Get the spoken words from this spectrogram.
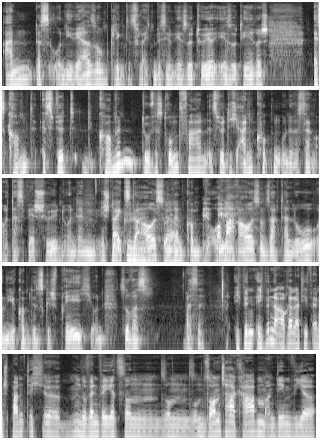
an das Universum, klingt jetzt vielleicht ein bisschen esoterisch, es kommt, es wird kommen, du wirst rumfahren, es wird dich angucken und du wirst sagen, oh, das wäre schön und dann steigst du mhm, aus ja. und dann kommt Oma raus und sagt Hallo und ihr kommt ins Gespräch und sowas, weißt du? Ich bin, ich bin da auch relativ entspannt. Ich, äh, nur wenn wir jetzt so einen so so einen Sonntag haben, an dem wir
